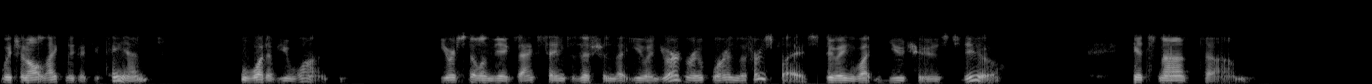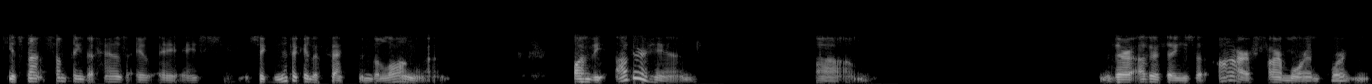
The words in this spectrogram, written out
which in all likelihood you can't, what have you won? you're still in the exact same position that you and your group were in the first place, doing what you choose to do. It's not um, it's not something that has a, a, a significant effect in the long run. On the other hand, um, there are other things that are far more important.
